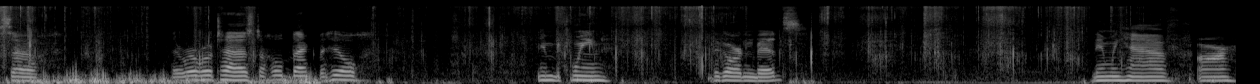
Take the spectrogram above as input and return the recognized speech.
So the railroad ties to hold back the hill in between the garden beds. Then we have our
